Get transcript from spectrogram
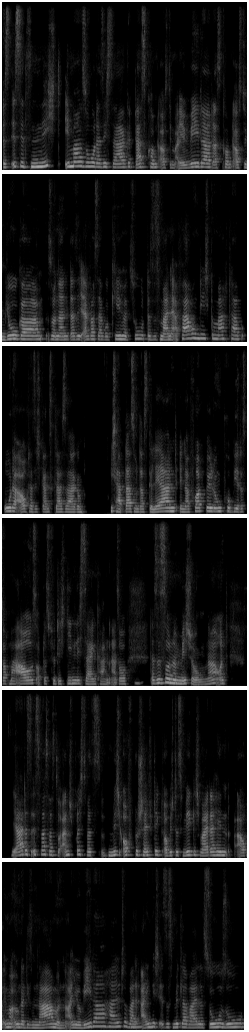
es ist jetzt nicht immer so, dass ich sage, das kommt aus dem Ayurveda, das kommt aus dem Yoga, sondern dass ich einfach sage, okay, hör zu, das ist meine Erfahrung, die ich gemacht habe. Oder auch, dass ich ganz klar sage, ich habe das und das gelernt in der Fortbildung, probier das doch mal aus, ob das für dich dienlich sein kann. Also mhm. das ist so eine Mischung. Ne? Und ja, das ist was, was du ansprichst, was mich oft beschäftigt, ob ich das wirklich weiterhin auch immer unter diesem Namen Ayurveda halte, weil mhm. eigentlich ist es mittlerweile so, so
